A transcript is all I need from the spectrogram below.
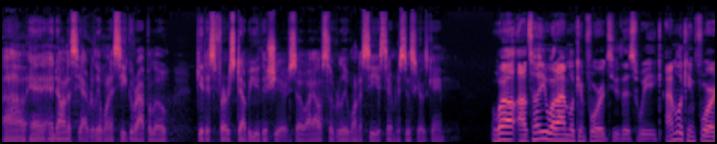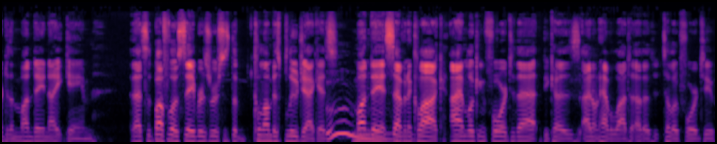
Uh, and, and honestly, I really want to see Garoppolo get his first W this year. So I also really want to see San Francisco's game. Well, I'll tell you what I'm looking forward to this week. I'm looking forward to the Monday night game. That's the Buffalo Sabres versus the Columbus Blue Jackets. Monday at seven o'clock. I'm looking forward to that because I don't have a lot to other to look forward to.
